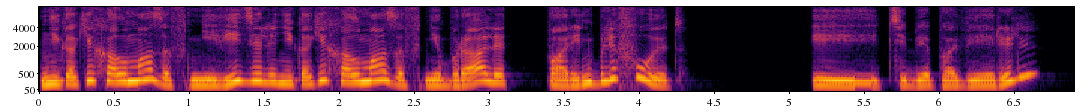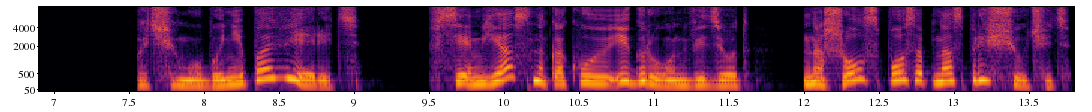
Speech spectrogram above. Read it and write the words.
Никаких алмазов не видели, никаких алмазов не брали. Парень блефует. И тебе поверили? Почему бы не поверить? Всем ясно, какую игру он ведет. Нашел способ нас прищучить.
